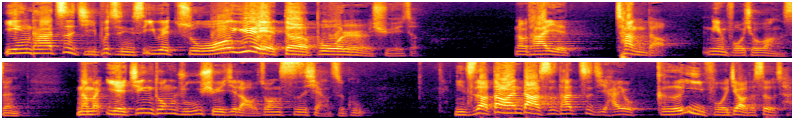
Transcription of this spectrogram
因他自己不仅是一位卓越的般若学者，那么他也倡导念佛求往生，那么也精通儒学及老庄思想之故。你知道道安大师他自己还有格义佛教的色彩，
